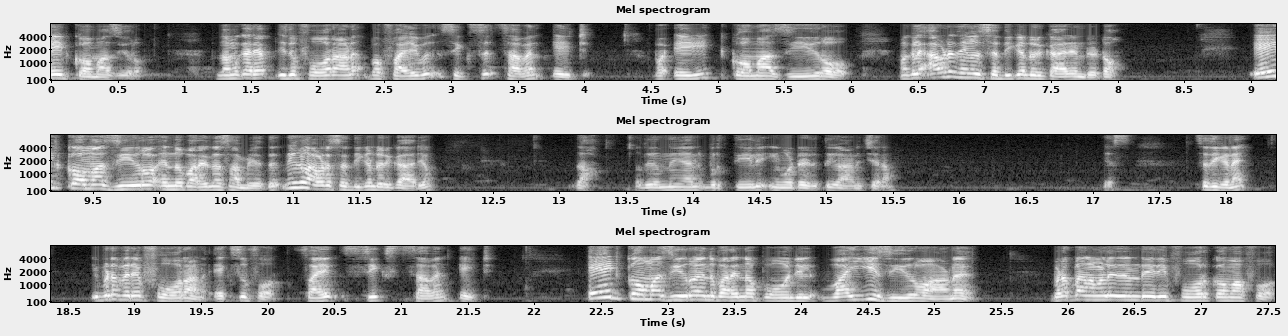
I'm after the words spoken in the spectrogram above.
eight comma zero നമുക്കറിയാം ഇത് ഫോർ ആണ്. അപ്പൊ ഫൈവ് സിക്സ് സെവൻ എയ്റ്റ് അപ്പൊ എയ്റ്റ് കോമ സീറോ മക്കളെ അവിടെ നിങ്ങൾ ശ്രദ്ധിക്കേണ്ട ഒരു കാര്യം ഉണ്ട് കേട്ടോ. എയ്റ്റ് കോമ സീറോ എന്ന് പറയുന്ന സമയത്ത് നിങ്ങൾ അവിടെ ശ്രദ്ധിക്കേണ്ട ഒരു കാര്യം. ഇതാ അതൊന്ന് ഞാൻ വൃത്തിയിൽ ഇങ്ങോട്ട് എടുത്ത് കാണിച്ചു തരാം. യെസ് ശ്രദ്ധിക്കണേ. ഇവിടെ വരെ ഫോർ ആണ്. X four five six seven eight eight comma zero എന്ന് പറയുന്ന പോയിന്റിൽ വൈ സീറോ ആണ്. ഇവിടെ ഇപ്പൊ നമ്മൾ ഇത് എന്ത് എഴുതി? ഫോർ കോമ ഫോർ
